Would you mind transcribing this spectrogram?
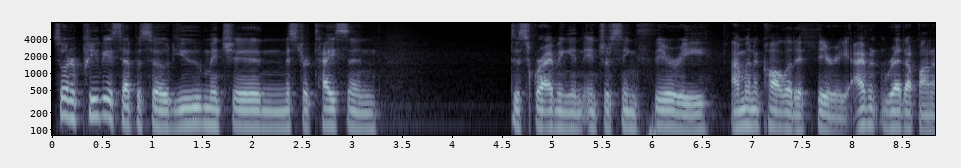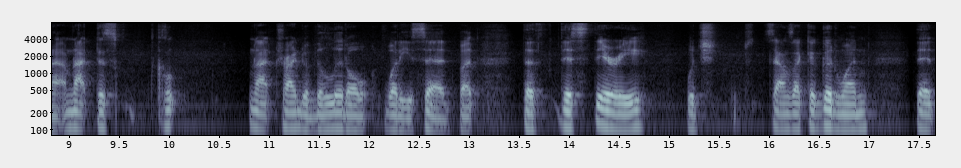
So in a previous episode you mentioned Mr. Tyson describing an interesting theory. I'm going to call it a theory. I haven't read up on it. I'm not dis- not trying to belittle what he said, but the this theory, which sounds like a good one, that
